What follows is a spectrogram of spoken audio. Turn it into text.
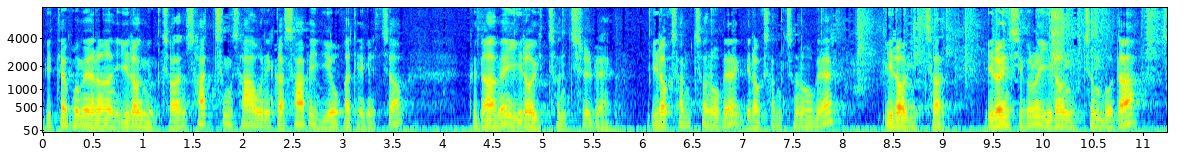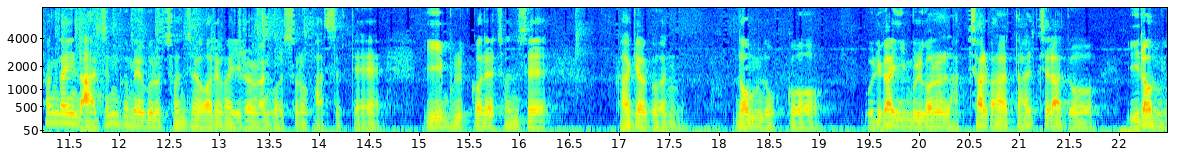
밑에 보면은 1억 6천, 4층 4호니까 402호가 되겠죠. 그 다음에 1억 2,700, 1억 3,500, 1억 3,500, 1억 2천. 이런 식으로 1억 6천보다 상당히 낮은 금액으로 전세 거래가 일어난 것으로 봤을 때 이 물건의 전세 가격은 너무 높고 우리가 이 물건을 낙찰받았다 할지라도 1억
